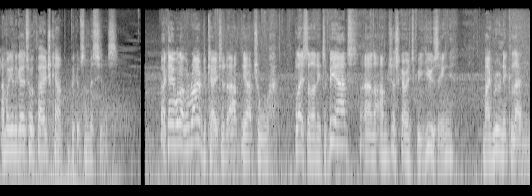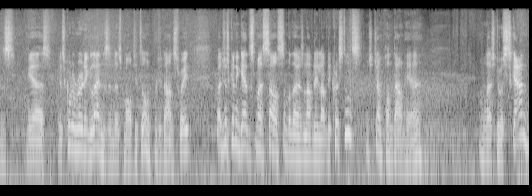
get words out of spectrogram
And we're going to go to a phage camp and pick up some missions. Okay, well, I've arrived catered at the actual place that I need to be at, and I'm just going to be using my runic lens. Yes, it's called a runic lens in this multi-tool. Pretty darn sweet. But just going to get myself some of those lovely, lovely crystals. Let's jump on down here. And let's do a scan.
